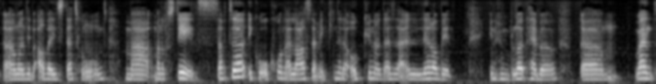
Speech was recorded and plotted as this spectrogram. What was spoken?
want die hebben allebei in de stad gewoond. Maar, maar nog steeds, snap je? Ik wil ook gewoon dat laatste dat mijn kinderen dat ook kunnen, dat ze dat een little bit in hun bloed hebben. Um, want,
